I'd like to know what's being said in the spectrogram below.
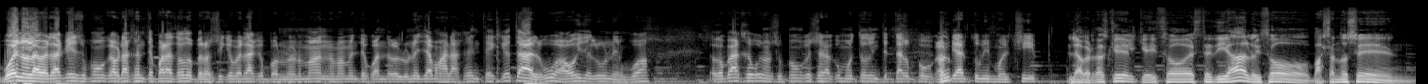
bueno, la verdad que supongo que habrá gente para todo, pero sí que es verdad que por normal, normalmente cuando los lunes llamas a la gente, ¿qué tal? Buah, hoy de lunes, buah. Lo que pasa es que, bueno, supongo que será como todo intentar un poco cambiar tú mismo el chip. La verdad es que el que hizo este día lo hizo basándose en,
